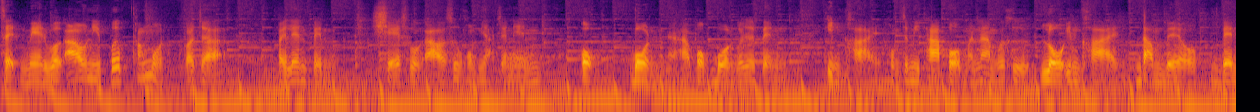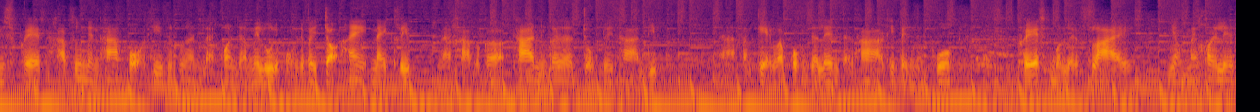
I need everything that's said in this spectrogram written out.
เสร็จเมนเวิร์กอัลนี้ปุ๊บทั้งหมดก็จะไปเล่นเป็นเชสเวิร์กอัลซึ่งผมอยากจะเน้นอกบนนะครับอกบนก็จะเป็น incline ผมจะมีท่าโปรดมานำก็คือ low incline dumbbell bench press นะครับ ซึ่งเป็นท่าโปรดที่เพื่อนๆ หลายคนจะไม่รู้ เดี๋ยวผมจะไปเจาะให้ในคลิปนะครับ แล้วก็ท่าหนึ่งก็จะจบด้วยท่าดิฟ นะสังเกตว่าผมจะเล่นแต่ท่าที่เป็นพวก press หมดเลย fly ยังไม่ค่อยเล่น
